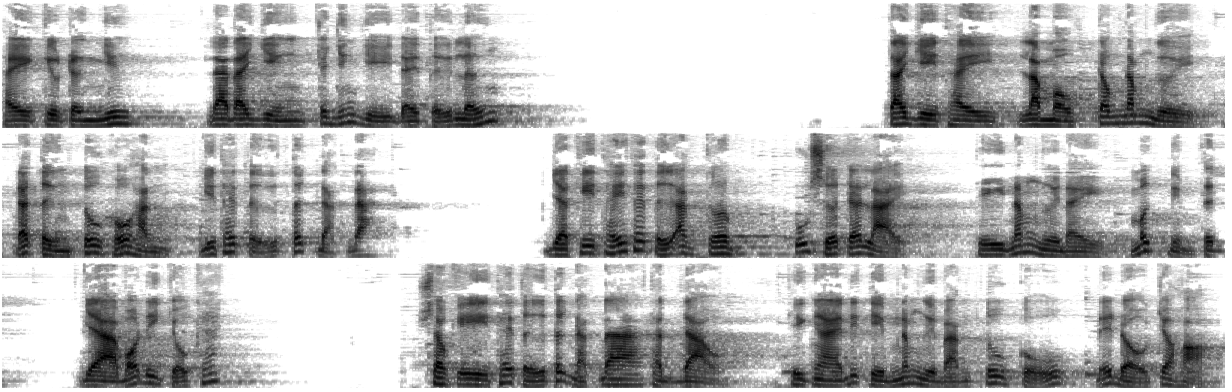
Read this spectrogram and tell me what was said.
Thầy Kiều Trần Như là đại diện cho những vị đệ tử lớn. Tại vì thầy là một trong năm người đã từng tu khổ hạnh với Thái tử Tất Đạt Đa. Và khi thấy Thái tử ăn cơm, uống sữa trở lại, thì năm người này mất niềm tin và bỏ đi chỗ khác. Sau khi Thái tử Tất Đạt Đa thành đạo, thì Ngài đi tìm năm người bạn tu cũ để độ cho họ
